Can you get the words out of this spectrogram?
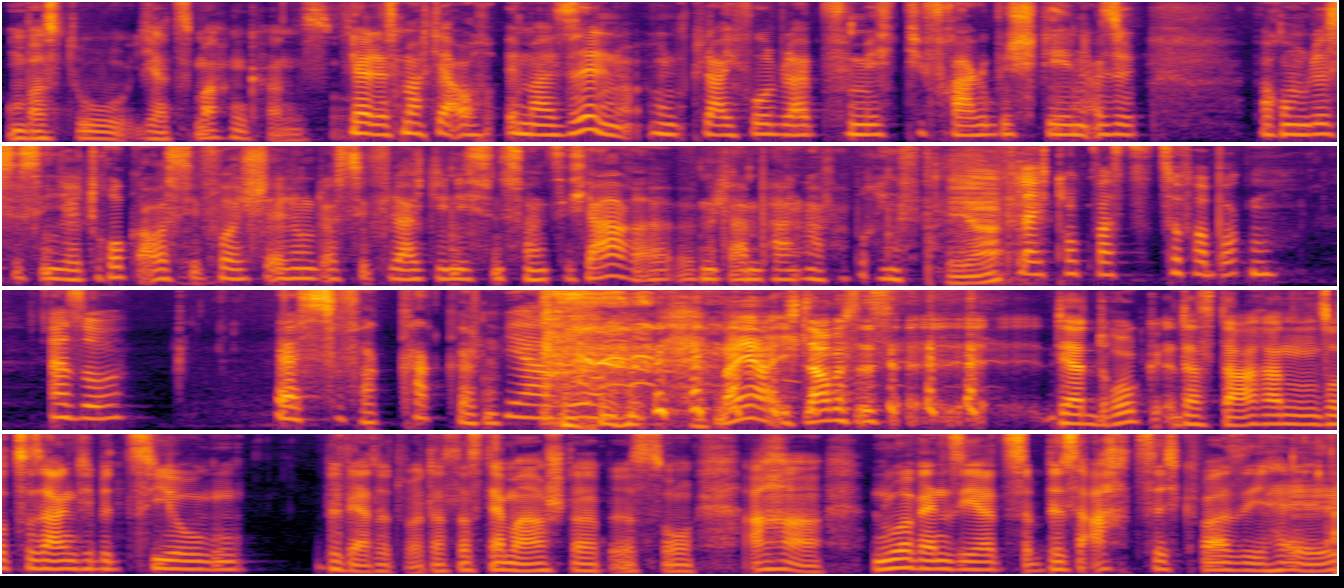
und was du jetzt machen kannst. Ja, das macht ja auch immer Sinn und gleichwohl bleibt für mich die Frage bestehen, also warum löst es in dir Druck aus, die Vorstellung, dass du vielleicht die nächsten 20 Jahre mit deinem Partner verbringst? Ja. Vielleicht Druck, was zu verbocken. Also. Er ist zu verkacken. Ja, so. naja, ich glaube, es ist äh, der Druck, dass daran sozusagen die Beziehung bewertet wird, dass das der Maßstab ist. So, aha, nur wenn sie jetzt bis 80 quasi hält,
